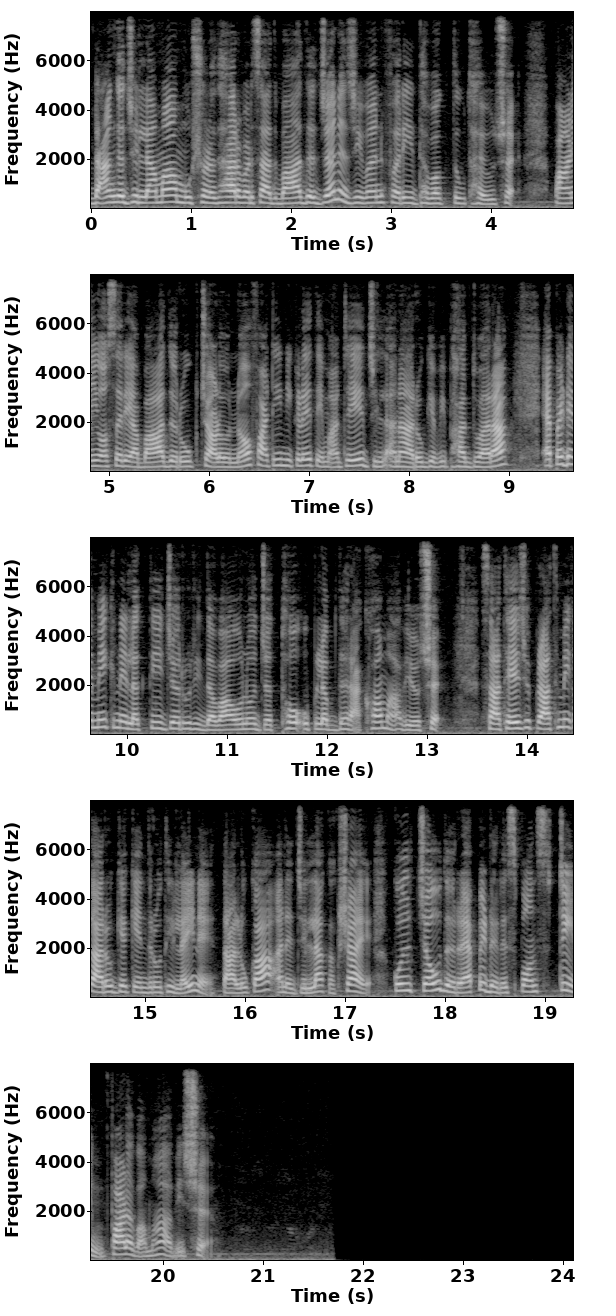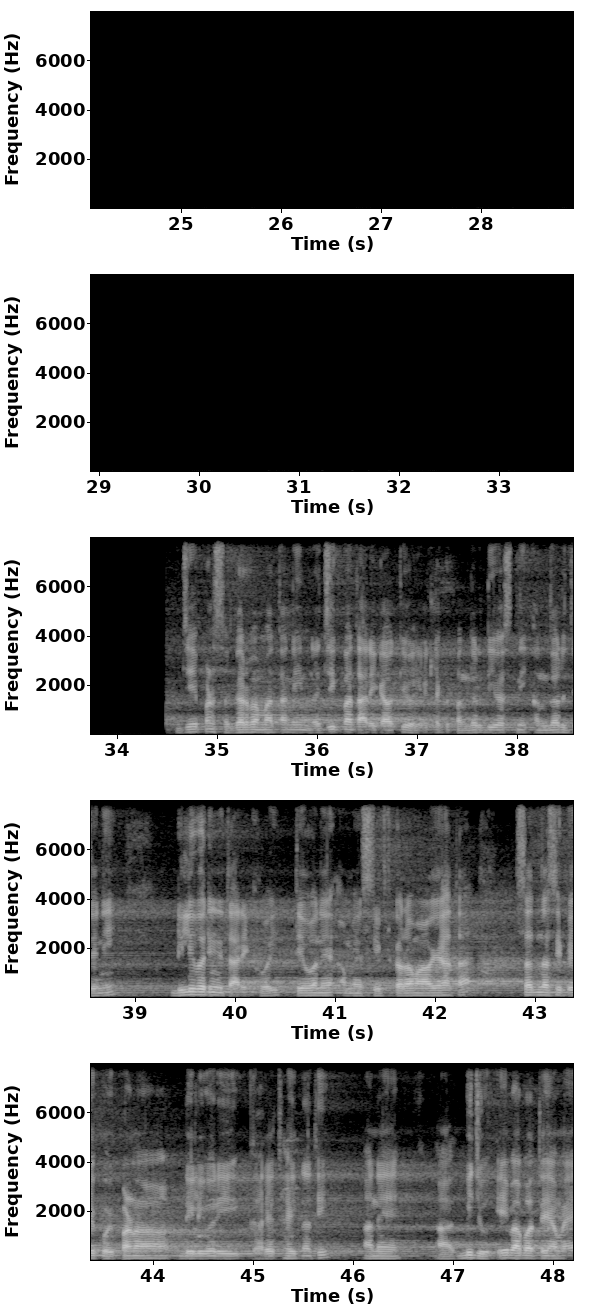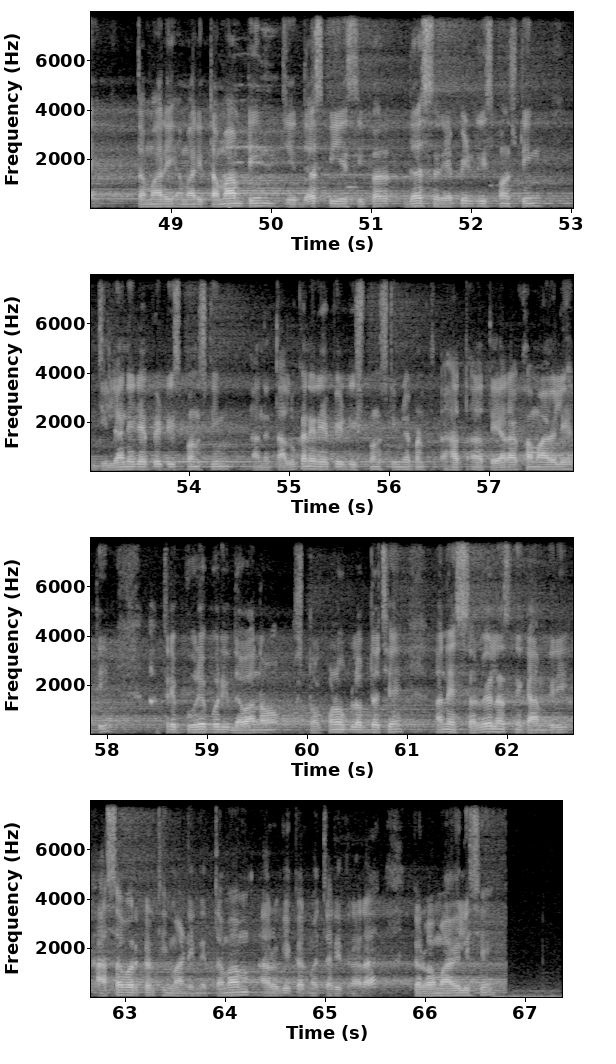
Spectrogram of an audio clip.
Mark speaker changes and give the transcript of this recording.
Speaker 1: ડાંગ જિલ્લામાં મુશળધાર વરસાદ બાદ જનજીવન ફરી ધબકતું થયું છે. પાણી ઓસર્યા બાદ રોગચાળો ન ફાટી નીકળે તે માટે જિલ્લાના આરોગ્ય વિભાગ દ્વારા એપેડેમિકને લગતી જરૂરી દવાઓનો જથ્થો ઉપલબ્ધ રાખવામાં આવ્યો છે. સાથે જ પ્રાથમિક આરોગ્ય કેન્દ્રોથી લઈને તાલુકા અને જિલ્લા કક્ષાએ કુલ ચૌદ રેપિડ રિસ્પોન્સ ટીમ ફાળવવામાં આવી છે.
Speaker 2: જે પણ સગર્ભા માતાની નજીકમાં તારીખ આવતી હોય, એટલે કે પંદર દિવસની અંદર જેની ડિલિવરીની તારીખ હોય, તેઓને અમે શિફ્ટ કરવામાં આવ્યા હતા. સદનસીબે કોઈ પણ ડિલિવરી ઘરે થઈ નથી અને બીજું એ બાબતે અમે તમારી, અમારી તમામ ટીમ જે દસ પીએસસી પર દસ રેપિડ રિસ્પોન્સ ટીમ, જિલ્લાની રેપિડ રિસ્પોન્સ ટીમ અને તાલુકાની રેપિડ રિસ્પોન્સ ટીમને પણ તૈયાર રાખવામાં આવેલી હતી. અત્રે પૂરેપૂરી દવાનો સ્ટોક પણ ઉપલબ્ધ છે અને સર્વેલન્સની કામગીરી આશા વર્કરથી માંડીને તમામ આરોગ્ય કર્મચારી દ્વારા કરવામાં આવેલી છે.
